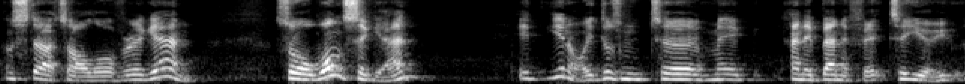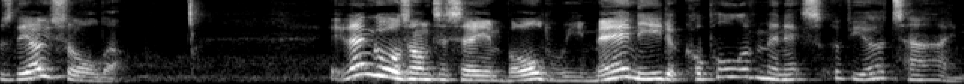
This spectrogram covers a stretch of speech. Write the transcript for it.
and start all over again. So once again, it, you know, it doesn't uh, make any benefit to you as the householder. It then goes on to say in bold, we may need a couple of minutes of your time.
